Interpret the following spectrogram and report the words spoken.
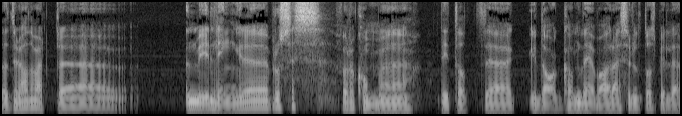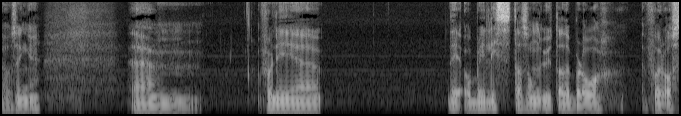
det tror jeg hadde vært eh, en mye lengre prosess for å komme dit at jeg i dag kan leve av å reise rundt og spille og synge. Um, fordi eh, det å bli lista sånn ut av det blå for oss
